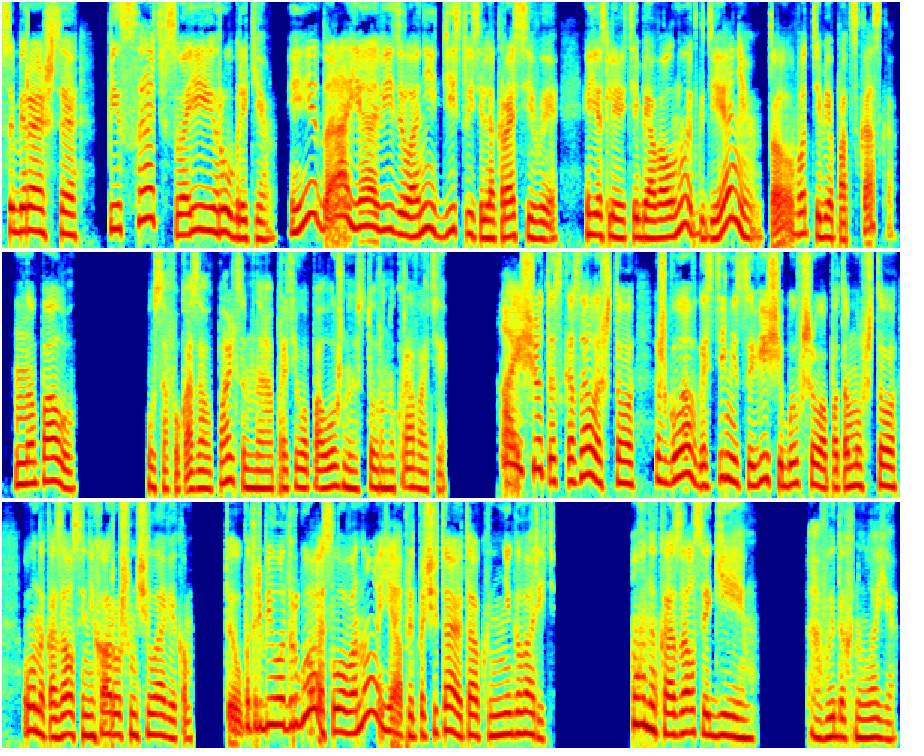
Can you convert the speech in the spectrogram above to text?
собираешься писать в своей рубрике. И да, я видел, они действительно красивые. Если тебя волнует, где они, то вот тебе подсказка. На полу. Усов указал пальцем на противоположную сторону кровати. А еще ты сказала, что жгла в гостинице вещи бывшего, потому что он оказался нехорошим человеком. Ты употребила другое слово, но я предпочитаю так не говорить. Он оказался геем. Выдохнула я.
